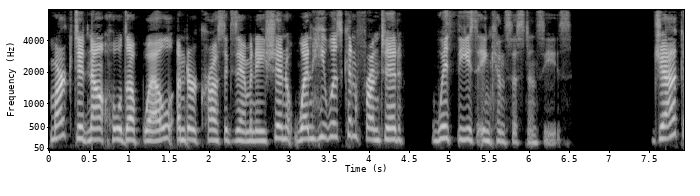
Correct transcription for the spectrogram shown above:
Mark did not hold up well under cross examination when he was confronted with these inconsistencies. Jack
